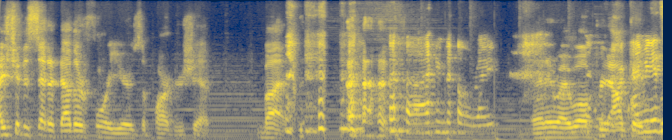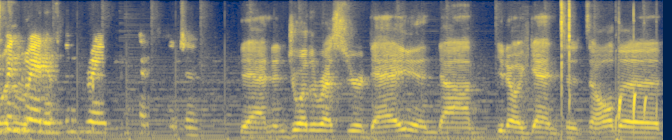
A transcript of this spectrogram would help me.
I should have said another four years of partnership but I know, right? Anyway, well, Priyanka, I mean, it's been great. It's been great. Yeah, and enjoy the rest of your day. And um, you know, again, to, to all the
